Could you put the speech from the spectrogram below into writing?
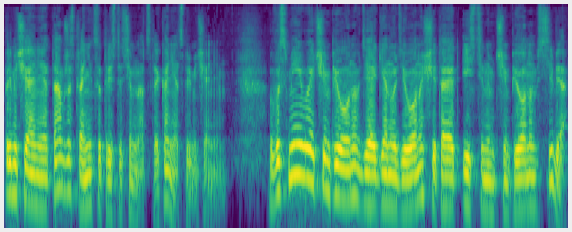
Примечание там же, страница 317, конец примечания. Высмеивая чемпионов, Диоген Диона считает истинным чемпионом себя,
